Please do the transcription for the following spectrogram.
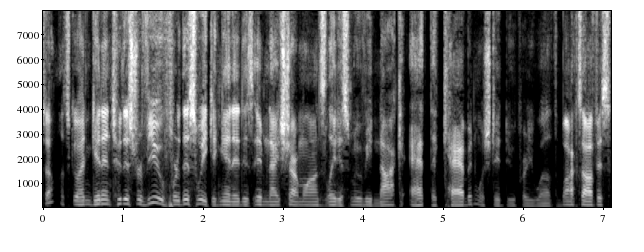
So let's go ahead and get into this review for this week. Again, it is M. Night Shyamalan's latest movie, Knock at the Cabin, which did do pretty well at the box office.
